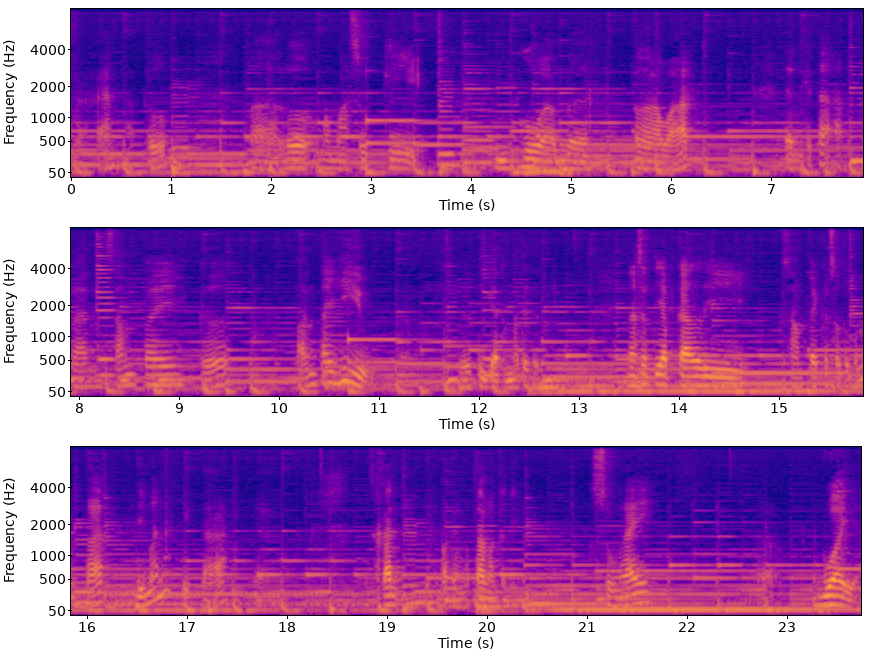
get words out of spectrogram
misalkan satu. Lalu memasuki gua berkelawar dan kita akan sampai ke pantai hiu tiga tempat itu. Nah setiap kali sampai ke suatu tempat di mana kita? Ya, misalkan tempat yang pertama tadi sungai uh, buaya.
